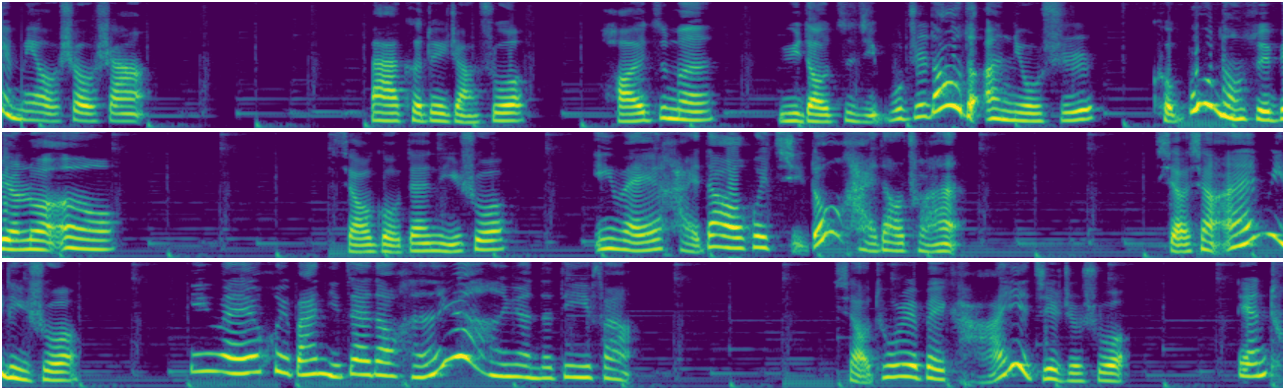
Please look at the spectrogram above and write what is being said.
也没有受伤。巴克队长说：“孩子们。”遇到自己不知道的按钮时，可不能随便乱按哦。小狗丹尼说：“因为海盗会启动海盗船。”小象艾米丽说：“因为会把你载到很远很远的地方。”小兔瑞贝卡也接着说：“连兔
